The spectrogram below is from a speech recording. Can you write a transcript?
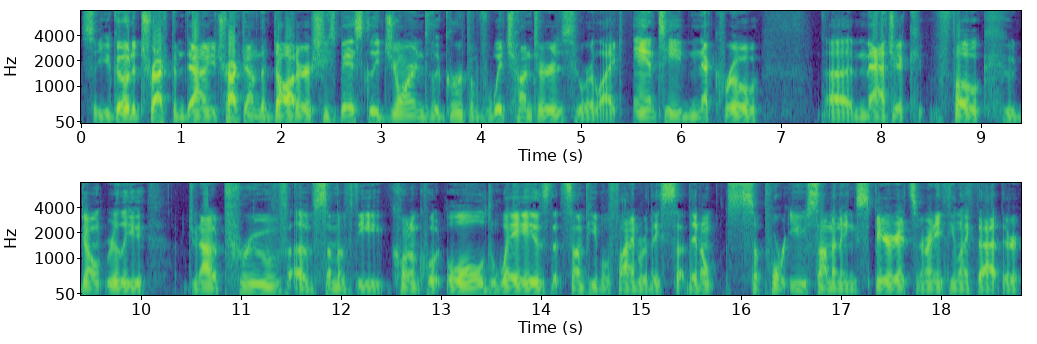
So you go to track them down. You track down the daughter. She's basically joined the group of witch hunters who are like anti necro uh, magic folk who don't really do not approve of some of the quote unquote old ways that some people find where they su- they don't support you summoning spirits or anything like that. They're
